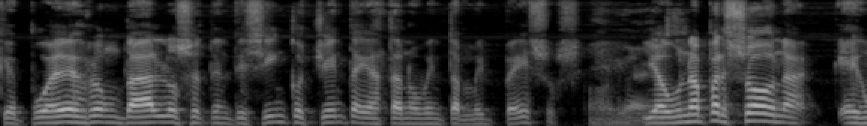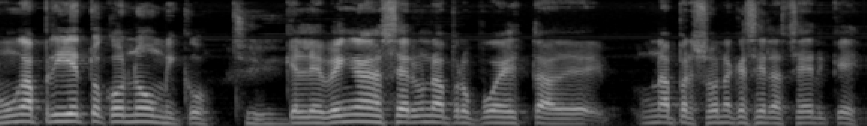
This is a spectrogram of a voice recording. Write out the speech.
que puede rondar los 75, 80 y hasta 90 mil pesos. y a una persona en un aprieto económico que le vengan a hacer una propuesta de una persona que se le acerque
